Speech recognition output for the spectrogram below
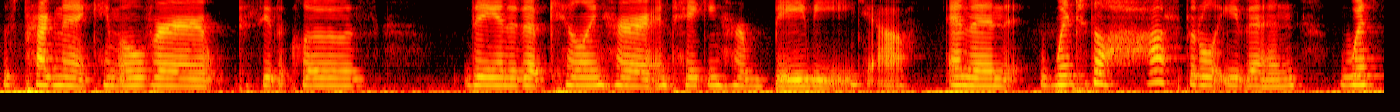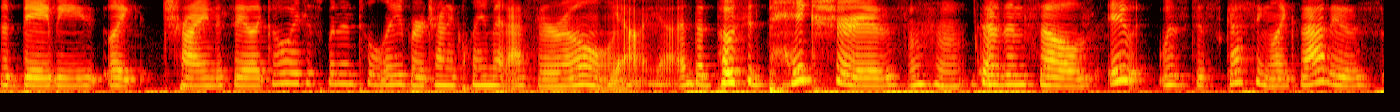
was pregnant, came over to see the clothes. They ended up killing her and taking her baby, Yeah. and then went to the hospital even with the baby, like trying to say like, "Oh, I just went into labor," trying to claim it as their own. Yeah. Yeah. And the. Posted pictures hmm of themselves. It was disgusting. Like that is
